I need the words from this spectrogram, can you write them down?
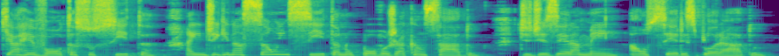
que a revolta suscita, a indignação incita no povo já cansado de dizer amém ao ser explorado.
